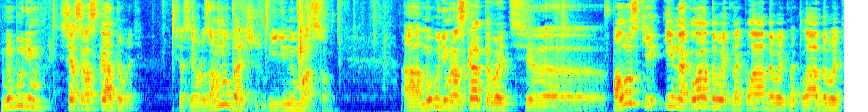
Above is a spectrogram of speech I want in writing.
Мы будем сейчас раскатывать, сейчас я его разомну дальше в единую массу. А, мы будем раскатывать э, в полоски и накладывать, накладывать, накладывать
